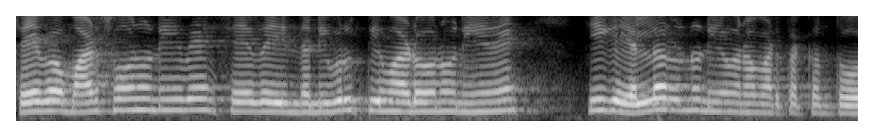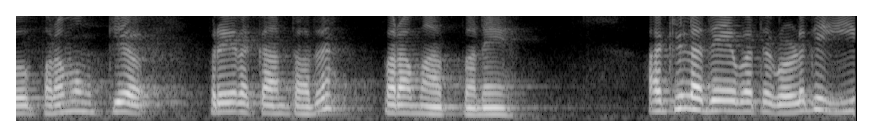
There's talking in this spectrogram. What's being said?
ಸೇವೆ ಮಾಡಿಸೋನು ನೀವೇ, ಸೇವೆಯಿಂದ ನಿವೃತ್ತಿ ಮಾಡೋನು ನೀವೇ. ಹೀಗೆ ಎಲ್ಲರನ್ನು ನಿಯಮನ ಮಾಡ್ತಕ್ಕಂಥ ಪರಮ ಮುಖ್ಯ ಪ್ರೇರಕ ಅಂತಾದರೆ ಪರಮಾತ್ಮನೇ. ಅಖಿಲ ದೇವತೆಗಳೊಳಗೆ ಈ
